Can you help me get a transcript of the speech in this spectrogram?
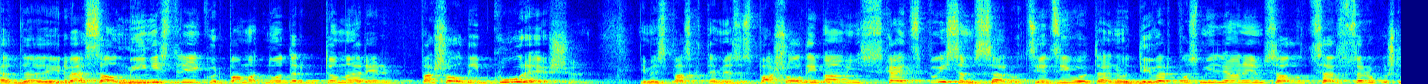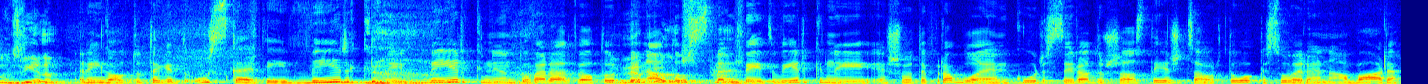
Tad uh, ir vesela ministrija, kur pamatnodarbe tomēr ir pašvaldību kūrēšana. Ja mēs paskatāmies uz pašvaldībām, viņas skaits pavisam sarucis. Iedzīvotāji no 2,5 miljoniem sarukuši līdz vienam. Ringo, tu tagad uzskaitīji virkni, virkni, un tu varētu vēl turpināt Jā, uzskaitīt virkni šo problēmu, kuras ir radušās tieši caur to, ka suverēnā vara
